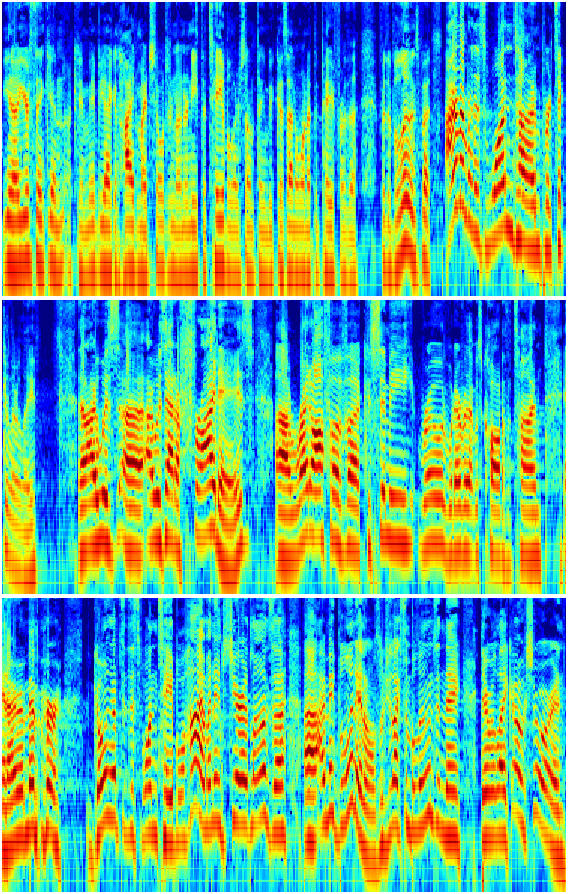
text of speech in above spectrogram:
you know, you're thinking, okay, maybe I can hide my children underneath the table or something because I don't want to have to pay for the for the balloons. But I remember this one time particularly that I was, uh, I was at a Fridays uh, right off of uh, Kissimmee Road, whatever that was called at the time. And I remember going up to this one table. Hi, my name's Jared Lanza. Uh, I make balloon animals. Would you like some balloons? And they, they were like, oh, sure. And,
